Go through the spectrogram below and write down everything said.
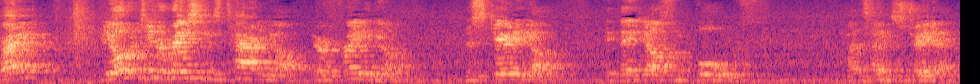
Right? The older generation is tired of y'all. They're afraid of y'all. They're scared of y'all. They think y'all some fools. I'm gonna tell you straight up.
